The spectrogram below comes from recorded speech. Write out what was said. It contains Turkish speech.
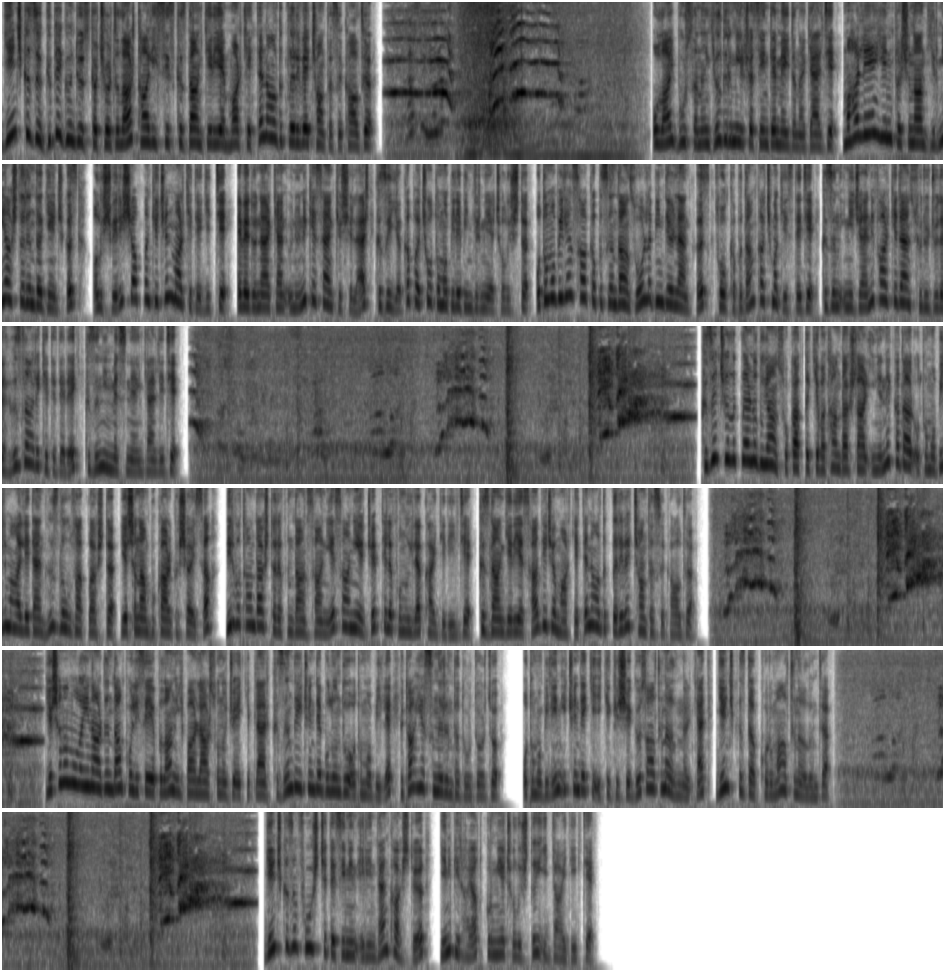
Genç kızı güpegündüz kaçırdılar. Talihsiz kızdan geriye marketten aldıkları ve çantası kaldı. Olay Bursa'nın Yıldırım ilçesinde meydana geldi. Mahalleye yeni taşınan 20 yaşlarında genç kız alışveriş yapmak için markete gitti. Eve dönerken önünü kesen kişiler kızı yaka paça otomobile bindirmeye çalıştı. Otomobilin sağ kapısından zorla bindirilen kız sol kapıdan kaçmak istedi. Kızın ineceğini fark eden sürücü de hızla hareket ederek kızın inmesini engelledi. Kızın çığlıklarını duyan sokaktaki vatandaşlar inene kadar otomobil mahalleden hızla uzaklaştı. Yaşanan bu kargaşa ise bir vatandaş tarafından saniye saniye cep telefonuyla kaydedildi. Kızdan geriye sadece marketten aldıkları ve çantası kaldı. Yaşanan olayın ardından polise yapılan ihbarlar sonucu ekipler kızın da içinde bulunduğu otomobili Kütahya sınırında durdurdu. Otomobilin içindeki iki kişi gözaltına alınırken genç kız da koruma altına alındı. Genç kızın fuhuş çetesinin elinden kaçtığı, yeni bir hayat kurmaya çalıştığı iddia edildi.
